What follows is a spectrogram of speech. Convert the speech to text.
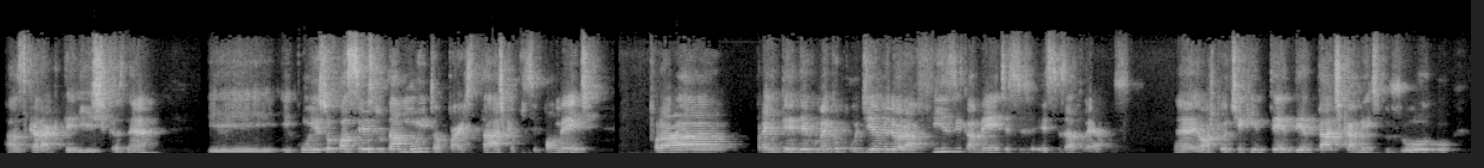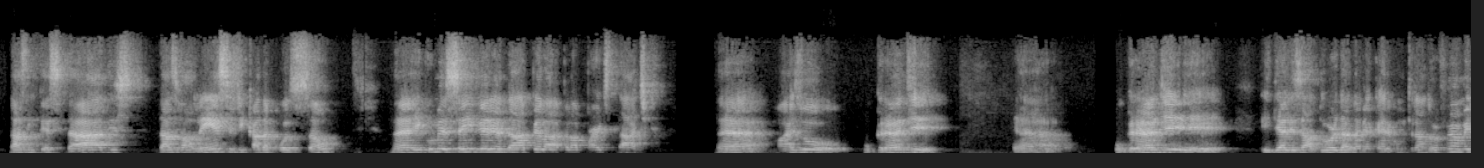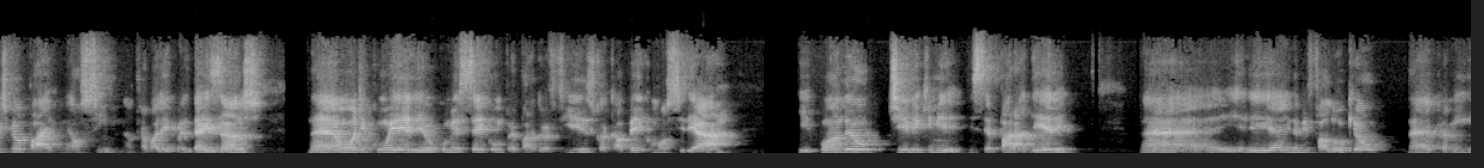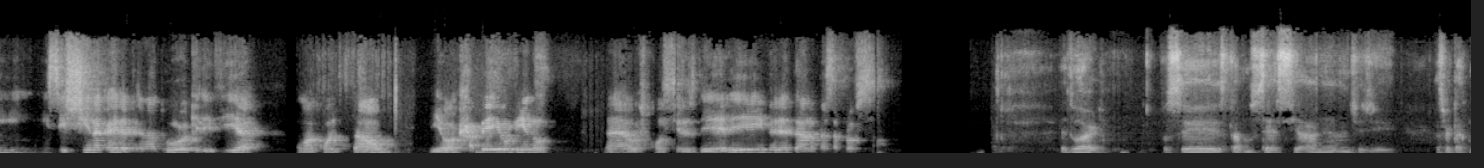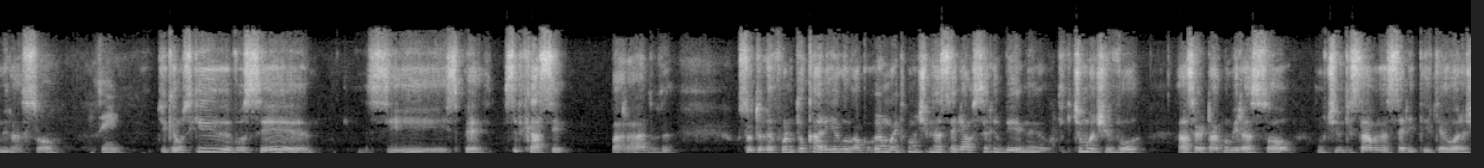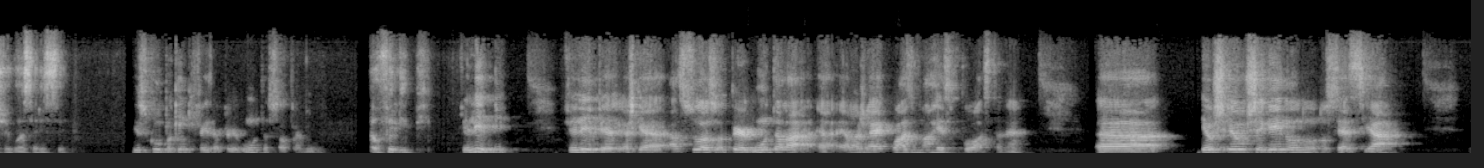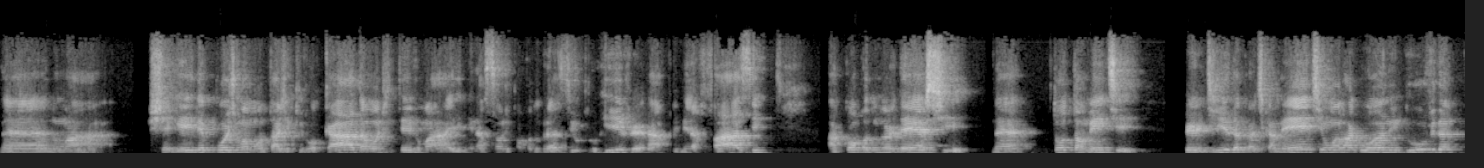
as características, né? E, e com isso eu passei a estudar muito a parte tática, principalmente, para entender como é que eu podia melhorar fisicamente esses, esses atletas. É, eu acho que eu tinha que entender taticamente do jogo, das intensidades, das valências de cada posição, né, e comecei a enveredar pela, pela parte tática. Né, mas o, o grande é, o grande idealizador da, da, minha carreira como treinador foi realmente meu pai, Nelson. Né? Eu trabalhei com ele 10 anos, né, onde com ele eu comecei como preparador físico, acabei como auxiliar, e quando eu tive que me, me separar dele, né, ele ainda me falou que eu, né, para mim, insistir na carreira de treinador, que ele via uma condição, e eu acabei ouvindo né, os conselhos dele e enveredando para essa profissão. Eduardo, você estava no CSA, né, antes de acertar com o Mirassol. Sim. Digamos que você, se, se ficasse parado, né, o seu telefone tocaria a qualquer momento com um time da Série A ou Série B, né? O que, que te motivou a acertar com o Mirassol, um time que estava na Série D que agora chegou à Série C? Desculpa, quem que fez a pergunta, só para mim? É o Felipe. Felipe, Felipe, acho que a sua, a sua pergunta ela, ela já é quase uma resposta, né? Uh, eu, eu cheguei no, no, no CSA, né, numa, cheguei depois de uma montagem equivocada, onde teve uma eliminação de Copa do Brasil para o River na primeira fase, a Copa do Nordeste né, totalmente perdida praticamente, um alagoano em dúvida,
